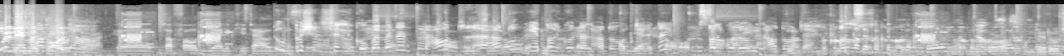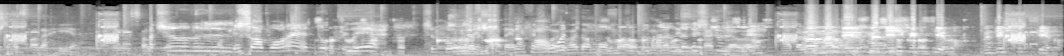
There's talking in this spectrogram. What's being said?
ولي ما تدخلها؟ تدخلش التفاوض ديالك يتعاود وباش نسلكوا ما بدنا نعود عضو يطلقوا لنا العضو تاعنا نطلقوا لهم العضو تاعنا الله الصلاحية الساموراي عنده مليح سموه يا ولا جماعة. شي هذا مفاوض هذا مفاوض ما غاديش هذا يتعداو لا ما ندير ما نديرش فيك الثقه ما نديرش فيك الثقه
